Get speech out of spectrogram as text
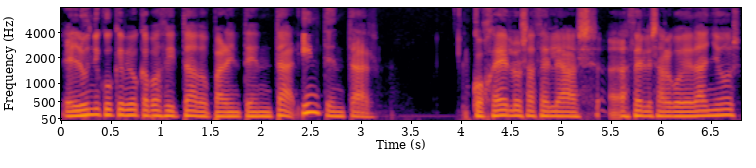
el único que veo capacitado para intentar, intentar cogerlos, hacerles, hacerles algo de daños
